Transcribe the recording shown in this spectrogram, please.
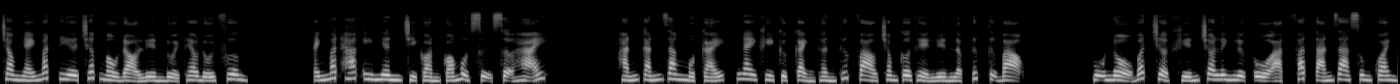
trong nháy mắt tia chớp màu đỏ liền đuổi theo đối phương. Ánh mắt hắc y nhân chỉ còn có một sự sợ hãi. Hắn cắn răng một cái, ngay khi cực cảnh thần thức vào trong cơ thể liền lập tức tự bạo. Vụ nổ bất chợt khiến cho linh lực ồ ạt phát tán ra xung quanh.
